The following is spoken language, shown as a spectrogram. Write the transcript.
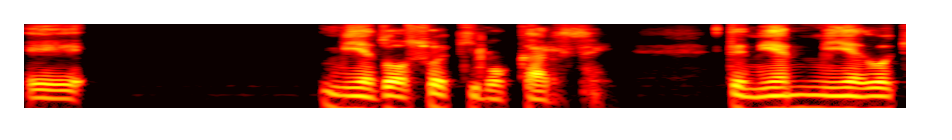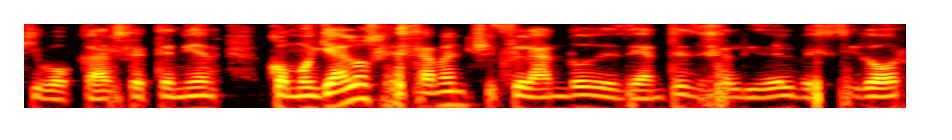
eh, miedoso a equivocarse. Tenían miedo a equivocarse, tenían, como ya los estaban chiflando desde antes de salir del vestidor,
